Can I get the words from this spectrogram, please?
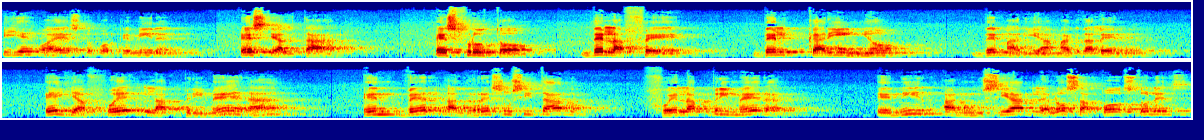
Y llego a esto porque miren, este altar es fruto de la fe, del cariño de María Magdalena. Ella fue la primera en ver al resucitado, fue la primera en ir a anunciarle a los apóstoles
